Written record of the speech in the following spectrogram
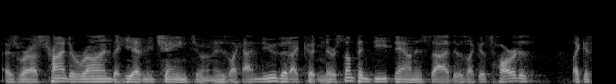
As where I was trying to run, but He had me chained to Him. And He's like, I knew that I couldn't. There was something deep down inside that was like, as hard as, like as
